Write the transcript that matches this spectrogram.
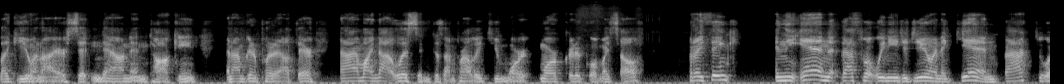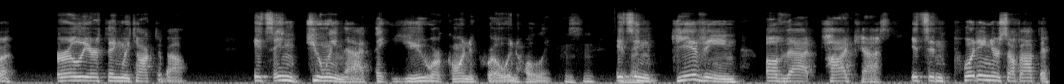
like you and I are sitting down and talking and I'm going to put it out there and I might not listen because I'm probably too more more critical of myself. But I think in the end that's what we need to do and again back to a earlier thing we talked about it's in doing that that you are going to grow in holiness. Mm-hmm. It's in giving of that podcast. It's in putting yourself out there.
